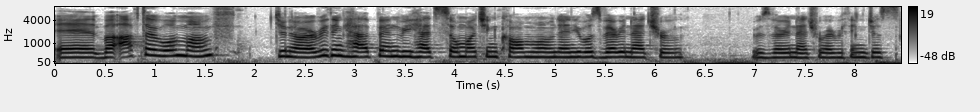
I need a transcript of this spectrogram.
and but after one month, you know everything happened. We had so much in common, and it was very natural. It was very natural. Everything just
